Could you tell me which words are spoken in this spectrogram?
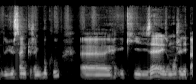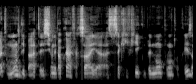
de Usain que j'aime beaucoup euh, et qui disait ils ont mangé des pâtes, on mange des pâtes et si on n'est pas prêt à faire ça et à, à se sacrifier complètement pour l'entreprise,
